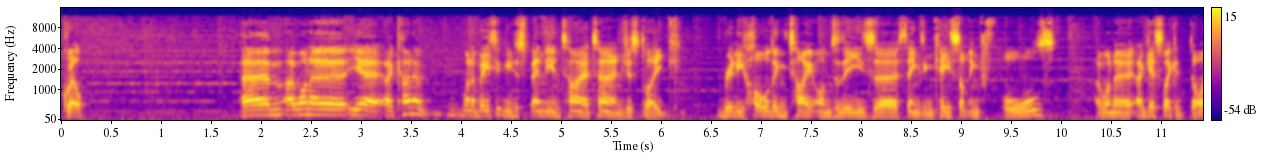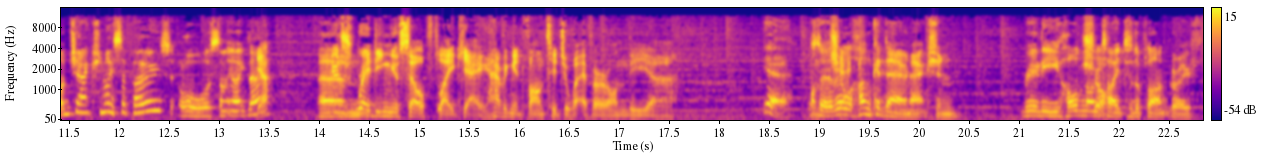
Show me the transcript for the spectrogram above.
Quill. Um, I want to. Yeah, I kind of want to basically just spend the entire turn just like really holding tight onto these uh, things in case something falls. I want to. I guess like a dodge action, I suppose, or something like that. Yeah. You're just Um, readying yourself, like yeah, having advantage or whatever on the. Uh, Yeah, on the a little hunker down action. Really holding Sure. on tight to the plant growth.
